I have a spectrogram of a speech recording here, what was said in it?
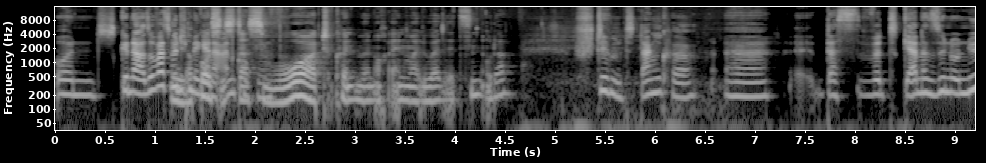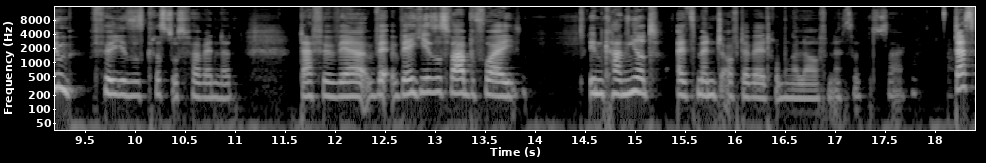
Und genau, sowas würde ich mir gerne angucken. Ist das Wort können wir noch einmal übersetzen, oder? Stimmt, danke. Äh, das wird gerne synonym für Jesus Christus verwendet dafür, wer, wer, wer Jesus war, bevor er inkarniert als Mensch auf der Welt rumgelaufen ist, sozusagen. Das,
